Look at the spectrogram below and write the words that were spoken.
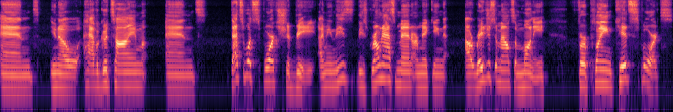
and, you know, have a good time. And that's what sports should be. I mean, these these grown ass men are making outrageous amounts of money for playing kids sports.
